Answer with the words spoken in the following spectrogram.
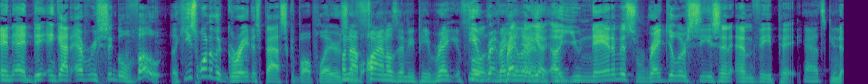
and, and and got every single vote. Like he's one of the greatest basketball players. well, of not all- Finals MVP, reg- full- re- re- regular. yeah, a unanimous regular season MVP. Yeah, That's good.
